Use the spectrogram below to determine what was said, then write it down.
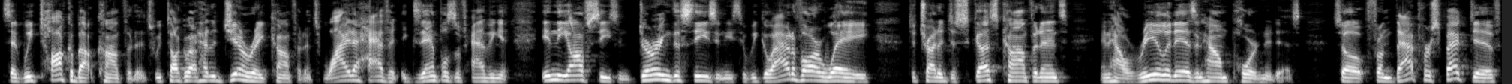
said, We talk about confidence. We talk about how to generate confidence, why to have it, examples of having it in the offseason, during the season. He said, We go out of our way to try to discuss confidence and how real it is and how important it is. So from that perspective,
